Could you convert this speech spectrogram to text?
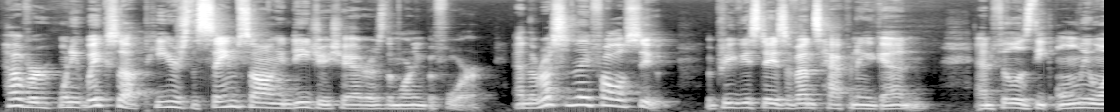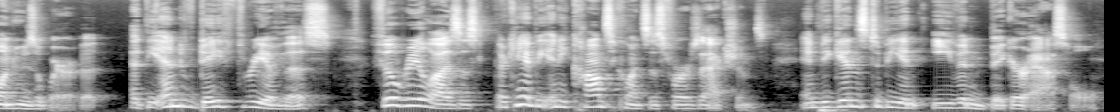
However, when he wakes up, he hears the same song in DJ chatter as the morning before, and the rest of the day follow suit, the previous day's events happening again, and Phil is the only one who's aware of it. At the end of day three of this, Phil realizes there can't be any consequences for his actions, and begins to be an even bigger asshole.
